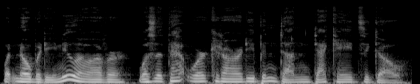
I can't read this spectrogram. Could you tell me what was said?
What nobody knew, however, was that that work had already been done decades ago.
